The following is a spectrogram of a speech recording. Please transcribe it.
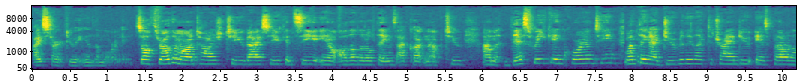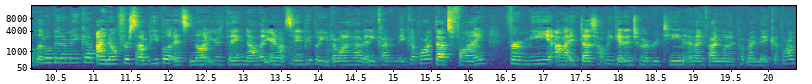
I start doing in the morning. So I'll throw the montage to you guys so you can see you know all the little things I've gotten up to um, this week in quarantine. One thing I do really like to try and do is put on a little bit of makeup. I know for some people it's not your your thing, now that you're not seeing people, you don't want to have any kind of makeup on, that's fine. For me, uh, it does help me get into a routine and I find when I put my makeup on,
